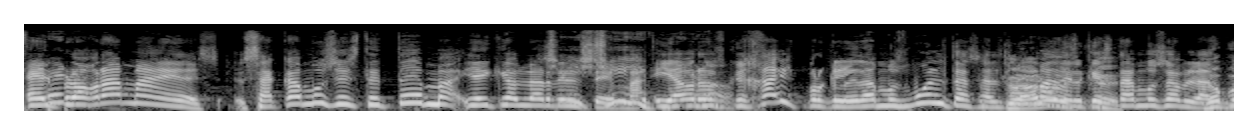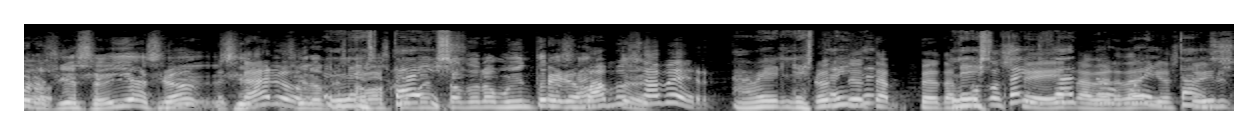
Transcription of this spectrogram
El programa es, sacamos este tema y hay que hablar Sí, del sí, tema. Y ahora pero- os quejáis porque le damos vueltas al Claro, tema es del que, estamos hablando. No, pero si es ella, si, No, si- claro. si lo que estabas estáis- comentando era muy Pero interesante. vamos a ver. A ver, le estáis, da- pero le tampoco estáis sé, la verdad, yo estoy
